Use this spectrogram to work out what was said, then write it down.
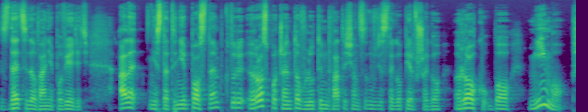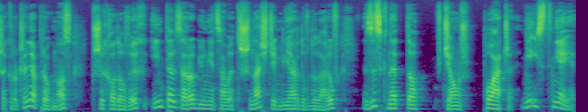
zdecydowanie powiedzieć ale niestety nie postęp, który rozpoczęto w lutym 2021 roku, bo mimo przekroczenia prognoz przychodowych Intel zarobił niecałe 13 miliardów dolarów, zysk netto wciąż płacze, nie istnieje.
